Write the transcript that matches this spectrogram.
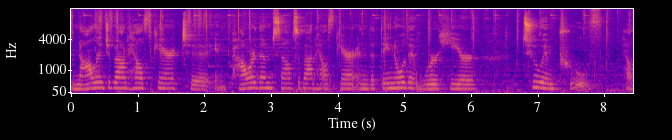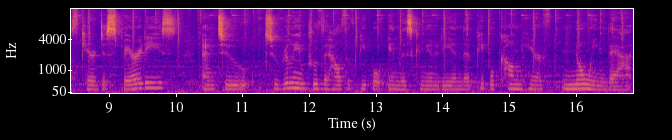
knowledge about healthcare, to empower themselves about healthcare, and that they know that we're here to improve healthcare disparities and to, to really improve the health of people in this community and that people come here knowing that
